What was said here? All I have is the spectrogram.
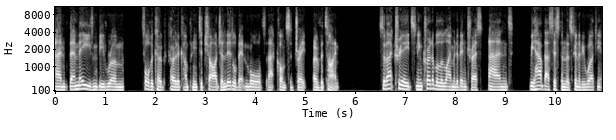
And there may even be room for the Coca Cola company to charge a little bit more for that concentrate over time. So that creates an incredible alignment of interest. And we have that system that's going to be working.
